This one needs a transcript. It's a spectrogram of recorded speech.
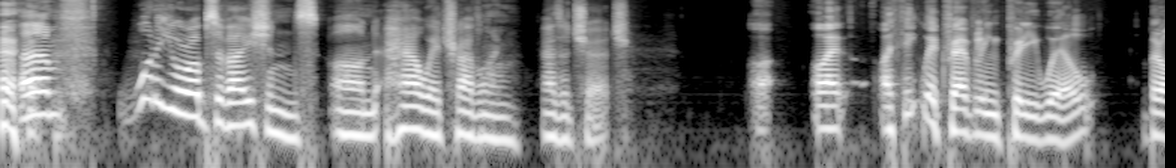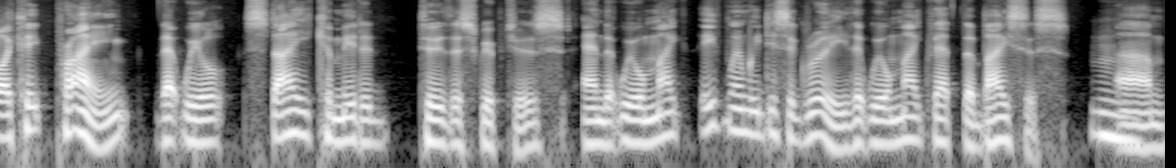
um, what are your observations on how we're travelling as a church? I I think we're travelling pretty well, but I keep praying that we'll stay committed to the scriptures and that we'll make even when we disagree that we'll make that the basis, um,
